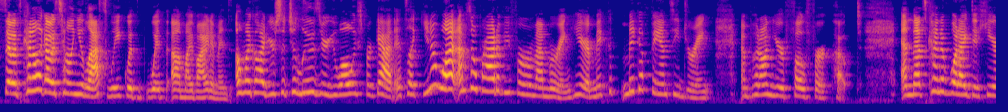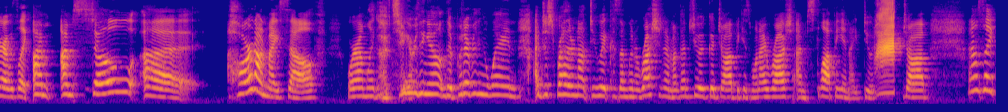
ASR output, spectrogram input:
So it's kind of like I was telling you last week with with uh, my vitamins. Oh my God, you're such a loser. You always forget. It's like you know what? I'm so proud of you for remembering. Here, make a, make a fancy drink and put on your faux fur coat. And that's kind of what I did here. I was like, I'm I'm so uh, hard on myself where I'm like, oh, take everything out and then put everything away. And I'd just rather not do it because I'm going to rush it. And I'm not going to do a good job because when I rush, I'm sloppy and I do a job. And I was like,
